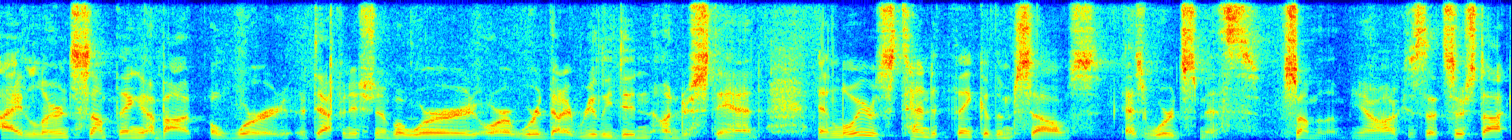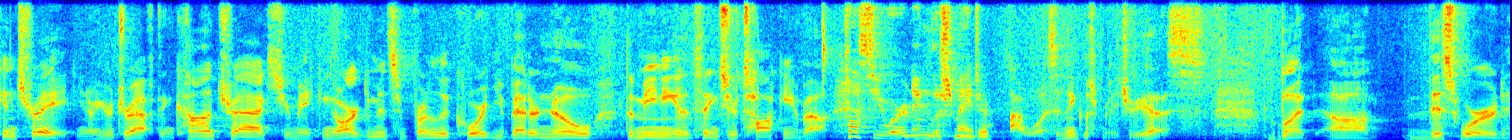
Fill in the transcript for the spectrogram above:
I learn something about a word, a definition of a word, or a word that I really didn't understand. And lawyers tend to think of themselves as wordsmiths, some of them, you know, because that's their stock in trade. You know, you're drafting contracts, you're making arguments in front of the court, you better know the meaning of the things you're talking about. Plus, you were an English major. I was an English major, yes. But uh, this word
